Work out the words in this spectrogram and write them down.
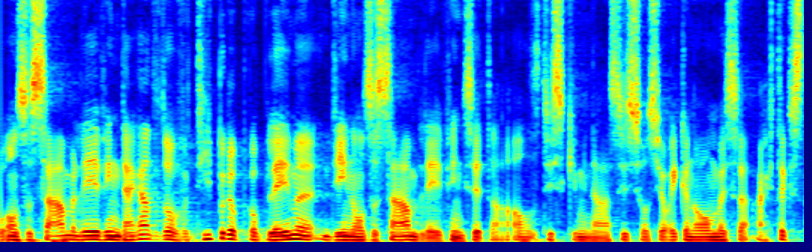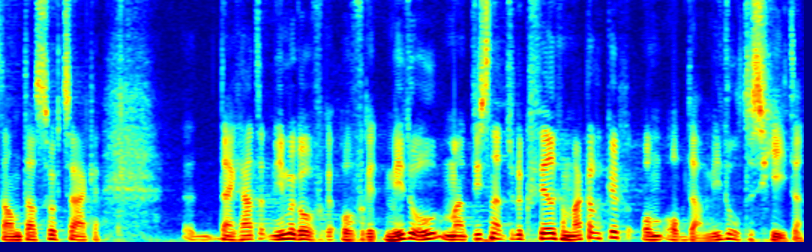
onze samenleving, dan gaat het over diepere problemen die in onze samenleving zitten, als discriminatie, socio-economische achterstand, dat soort zaken. Dan gaat het niet meer over, over het middel, maar het is natuurlijk veel gemakkelijker om op dat middel te schieten.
